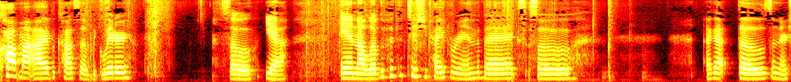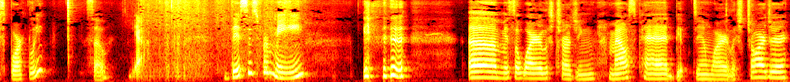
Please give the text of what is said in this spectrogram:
caught my eye because of the glitter. So, yeah. And I love to put the tissue paper in the bags. So, I got those and they're sparkly. So, yeah. This is for me. um, It's a wireless charging mouse pad, built-in wireless charger.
